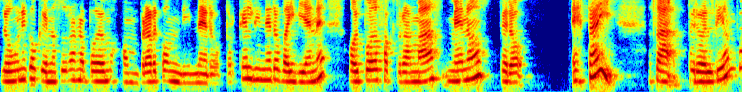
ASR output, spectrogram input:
lo único que nosotros no podemos comprar con dinero. Porque el dinero va y viene. Hoy puedo facturar más, menos, pero está ahí. O sea, pero el tiempo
